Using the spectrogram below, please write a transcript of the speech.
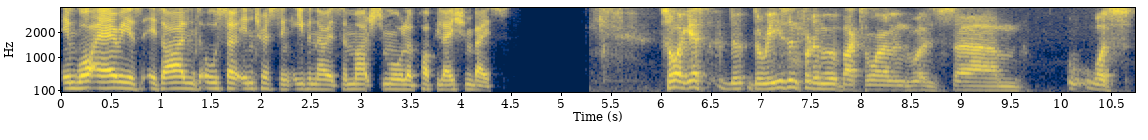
in what areas is Ireland also interesting, even though it's a much smaller population base? So I guess the the reason for the move back to Ireland was. Um, was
